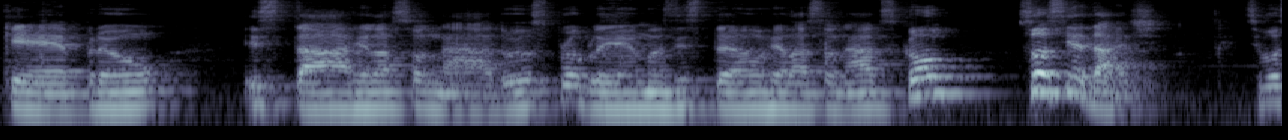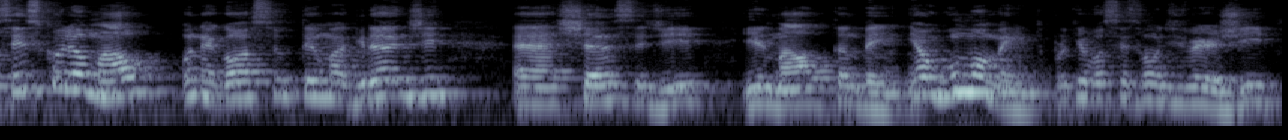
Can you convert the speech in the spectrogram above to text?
quebram está relacionado, os problemas estão relacionados com sociedade. Se você escolheu mal, o negócio tem uma grande é, chance de ir mal também, em algum momento, porque vocês vão divergir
